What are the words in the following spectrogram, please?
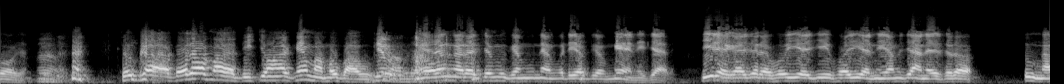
ကောပြန် ဒုက္ခဘယ်တော့မှဒီကြုံအကင်းမှာမဟုတ်ပါဘူးငယ်တုန်းကတော့ကျမှုကျမှုနဲ့မတယောက်တယောက်ငဲ့နေကြတယ်ကြီးတဲ့ခါကျတော့ဘိုးကြီးအကြီးဖွားကြီးကနေရာမကျနဲ့ဆိုတော့သူ့ငါ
